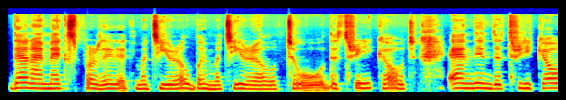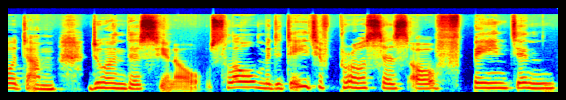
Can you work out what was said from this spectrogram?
then I'm exported it material by material to the 3DCoat. And in the 3DCoat, I'm doing this, you know, slow meditative process of painting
